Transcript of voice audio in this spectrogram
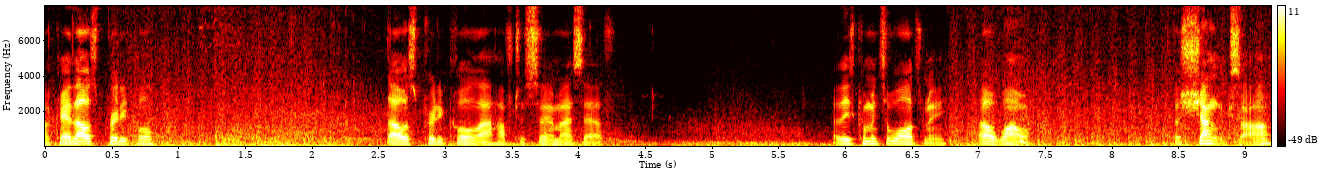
Okay, that was pretty cool. That was pretty cool, I have to say myself. Are these coming towards me? Oh, wow. The Shanks are.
